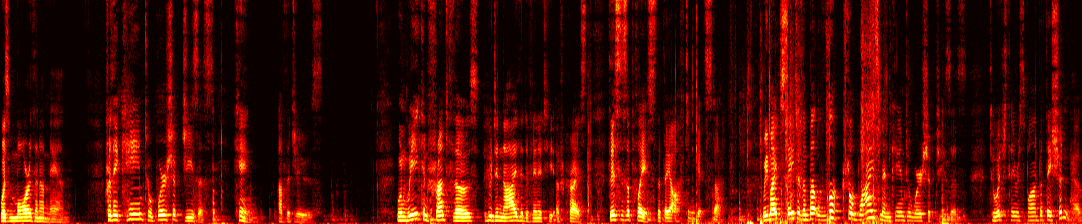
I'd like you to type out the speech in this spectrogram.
was more than a man. For they came to worship Jesus, King of the Jews. When we confront those who deny the divinity of Christ, this is a place that they often get stuck. We might say to them, But look, the wise men came to worship Jesus. To which they respond, But they shouldn't have.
